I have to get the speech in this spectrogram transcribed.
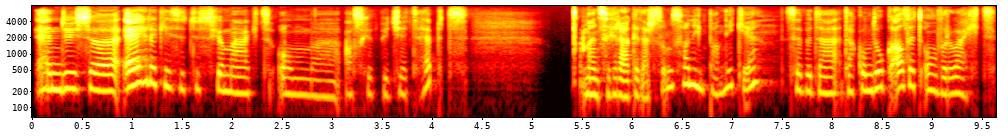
En dus eh, eigenlijk is het dus gemaakt om, eh, als je het budget hebt, mensen geraken daar soms van in paniek. Hè? Ze hebben dat, dat komt ook altijd onverwacht.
